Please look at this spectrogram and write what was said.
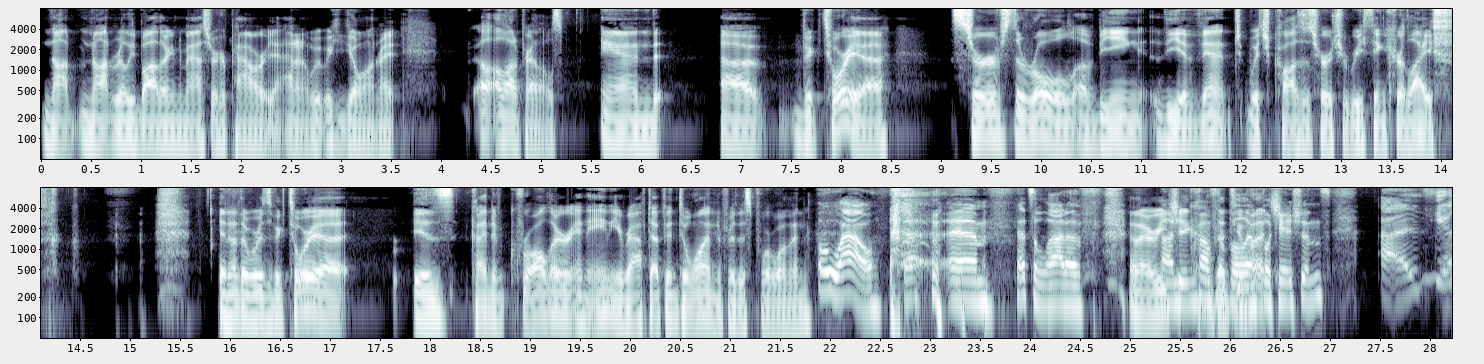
not not really bothering to master her power. Yeah, I don't know. We, we could go on, right? A, a lot of parallels, and uh, Victoria serves the role of being the event which causes her to rethink her life. In other words, Victoria is kind of Crawler and Amy wrapped up into one for this poor woman. Oh wow, that, um, that's a lot of Am I reaching? Uncomfortable implications. Uh, yeah,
